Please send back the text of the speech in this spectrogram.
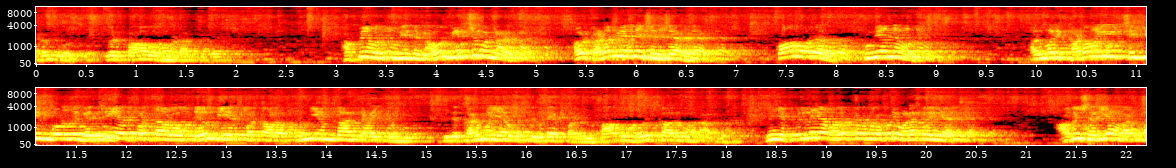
இறந்து போச்சு. இவர் பாவம் வருமா டாக்டருக்கு அப்பயும் அவர் புண்ணியம் அவர் முயற்சி பண்ணார். அவர் கடமையத்தை செஞ்சார். பாவம் வராது. புண்ணியம் தான் வரும். அது மாதிரி கடமையை செய்யும் பொழுது வெற்றி ஏற்பட்டாலோ தேர்வு ஏற்பட்டாலோ புண்ணியம் தான் கிடைக்கும். இது கர்ம யோகத்தினுடைய பலன். பாவம் ஒரு காலம் வராது. நீங்க பிள்ளைய வளர்க்குற முறைப்படி வளர்க்குறீங்க. அவன் சரியா வரல.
